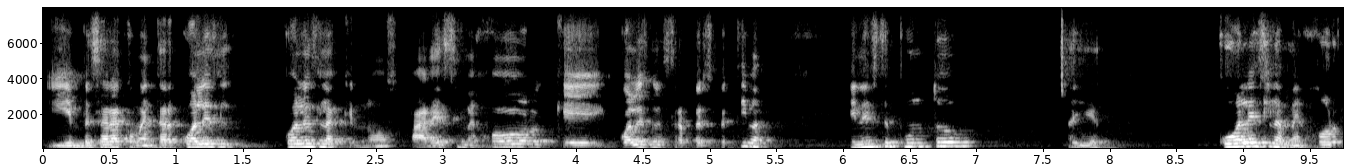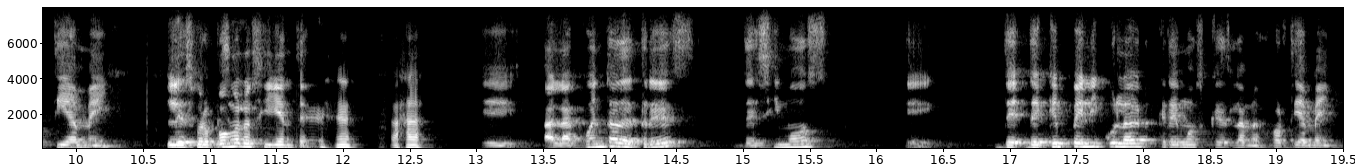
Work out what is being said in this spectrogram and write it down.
Y empezar a comentar cuál es, cuál es la que nos parece mejor, que, cuál es nuestra perspectiva. En este punto, ¿cuál es la mejor tía May? Les propongo lo siguiente. Eh, a la cuenta de tres decimos eh, de, qué película creemos que es la mejor tía May,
